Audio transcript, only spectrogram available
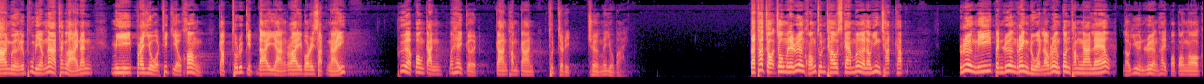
การเมืองหรือผู้มีอำนาจทั้งหลายนั้น มีประโยชน์ที่เกี่ยวข้องกับธุรกิจใดอย่างไรบริษัทไหน เพื่อป้องกันไม่ให้เกิด การทำการทุจริตเชิงนโยบาย แต่ถ้าเจาะจงมาในเรื่องของทุนเทาสแกมเมอร์เรายิ่งชัดครับ เรื่องนี้เป็นเรื่องเร่งด่วนเราเริ่มต้นทำงานแล้ว เรายื่นเรื่องให้ปปงก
